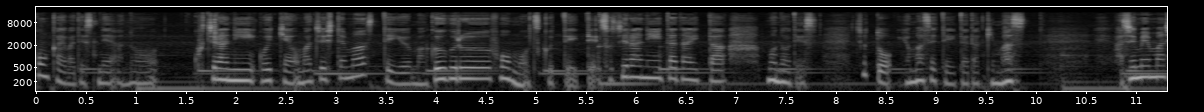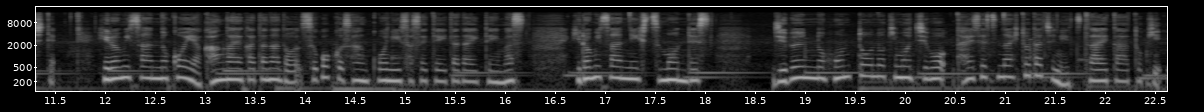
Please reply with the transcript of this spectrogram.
今回はですね、あの、こちらにご意見お待ちしてますっていう、まあ、Google フォームを作っていて、そちらにいただいたものです。ちょっと読ませていただきます。はじめまして。ひろみさんの声や考え方などすごく参考にさせていただいています。ひろみさんに質問です。自分の本当の気持ちを大切な人たちに伝えた時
